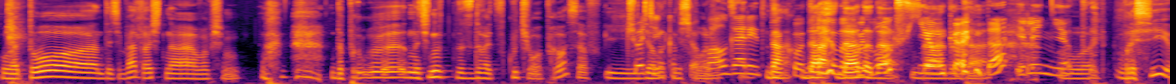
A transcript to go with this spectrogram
вот, то до тебя точно, в общем, начнут задавать кучу вопросов, и Четенько все, по алгоритму Да, кода да, должно да, быть да, да, да, да, да или нет? Вот. В России,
